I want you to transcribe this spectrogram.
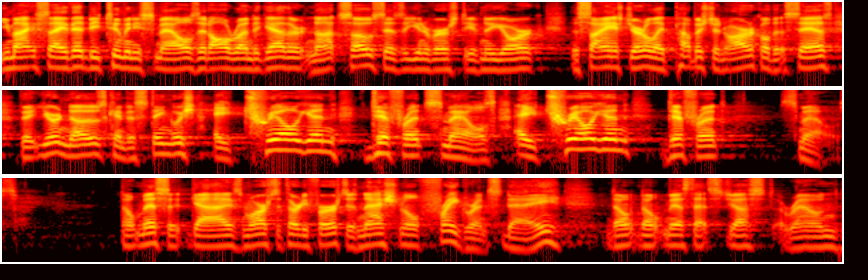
you might say there'd be too many smells that all run together. Not so, says the University of New York. The Science Journal, they published an article that says that your nose can distinguish a trillion different smells. A trillion different smells. Don't miss it, guys. March the 31st is National Fragrance Day. Don't, don't miss, that's just around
